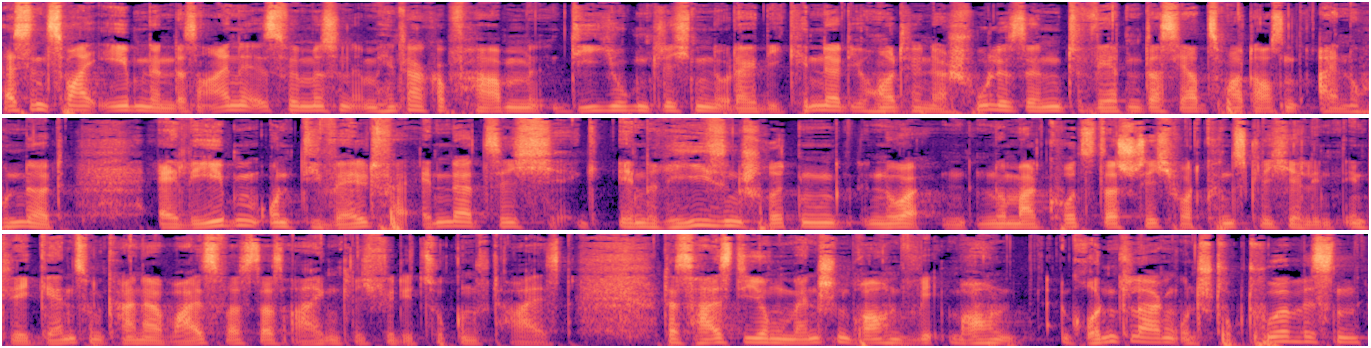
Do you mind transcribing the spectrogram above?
Es sind zwei Ebenen. Das eine ist, wir müssen im Hinterkopf haben, die Jugendlichen oder die Kinder, die heute in der Schule sind, werden das Jahr 2100 erleben und die Welt verändert sich in Riesenschritten. Nur, nur mal kurz das Stichwort künstliche Intelligenz und keiner weiß, was das eigentlich für die Zukunft heißt. Das heißt, die jungen Menschen brauchen, brauchen Grundlagen und Strukturwissen.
